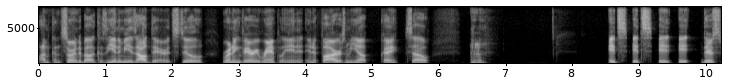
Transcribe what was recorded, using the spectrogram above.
I'm concerned about because the enemy is out there. It's still running very rampantly and it, and it fires me up. Okay. So it's, it's, it, it, there's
